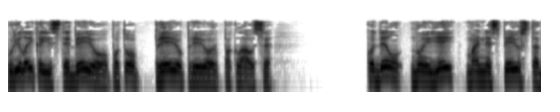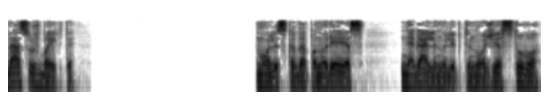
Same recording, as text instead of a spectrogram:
Kurį laiką jis stebėjo, o po to priejo prie jo ir paklausė, kodėl nuėjai man nespėjus tavęs užbaigti. Molis, kada panorėjęs, negali nulipti nuo žiestuvo,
